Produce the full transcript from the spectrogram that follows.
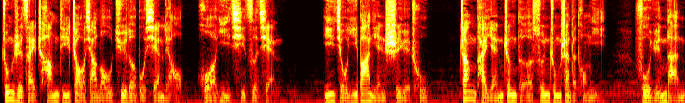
终日在长堤照霞楼俱乐部闲聊，或一齐自遣。一九一八年十月初，章太炎征得孙中山的同意，赴云南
